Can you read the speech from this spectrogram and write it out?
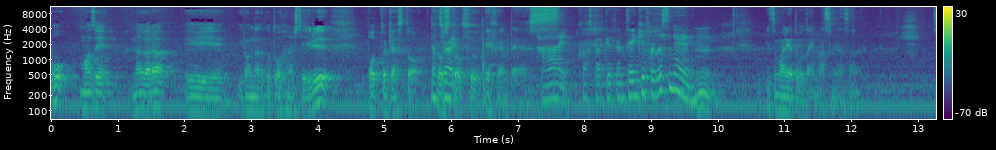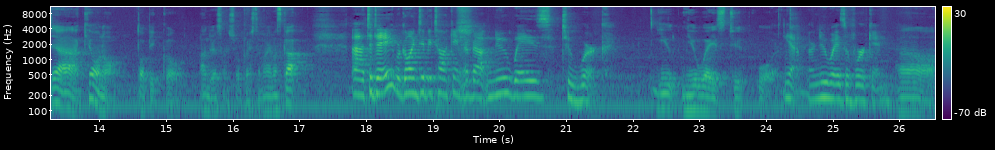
を混ぜながら、えーいろんなことを話しているポッドキャストクロス.トーク FM ですはい Crosstalk FM thank you for listening うん、いつもありがとうございます皆さんじゃあ今日のトピックをアンドレさん紹介してもらえますか Uh, today we're going to be talking about new ways to work New, new ways to work yeah or new ways of working あ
